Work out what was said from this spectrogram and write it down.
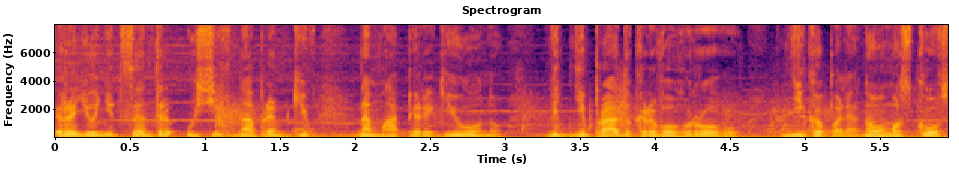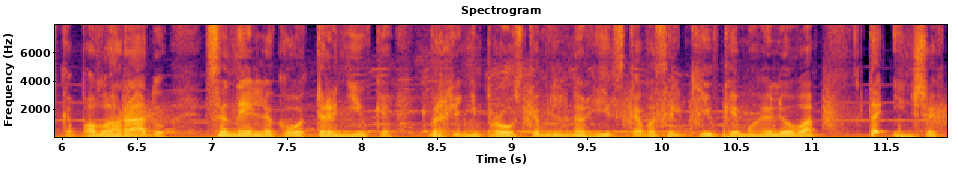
і районні центри усіх напрямків на мапі регіону від Дніпра до Кривого Рогу, Нікополя, Новомосковська, Павлограду, Синельниково, Тернівки, Верхньодніпровська, Вільногірська, Васильківки, Могильова та інших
